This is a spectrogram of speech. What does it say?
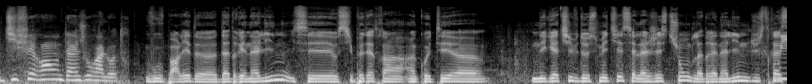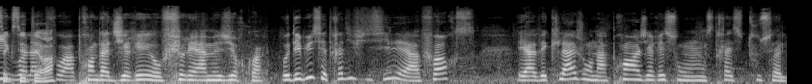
différent d'un jour à l'autre. Vous vous parliez d'adrénaline. C'est aussi peut-être un, un côté euh, négatif de ce métier, c'est la gestion de l'adrénaline, du stress, oui, etc. voilà, il faut apprendre à gérer au fur et à mesure. Quoi. Au début, c'est très difficile et à force, et avec l'âge, on apprend à gérer son stress tout seul.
